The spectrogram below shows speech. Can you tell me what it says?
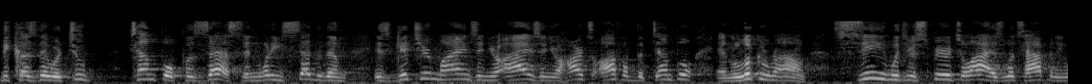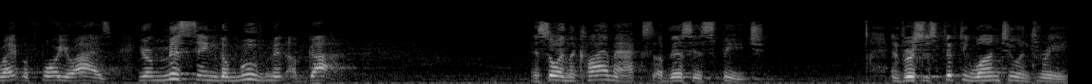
because they were too temple possessed. And what he said to them is get your minds and your eyes and your hearts off of the temple and look around. See with your spiritual eyes what's happening right before your eyes. You're missing the movement of God. And so, in the climax of this, his speech, in verses 51, 2, and 3,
